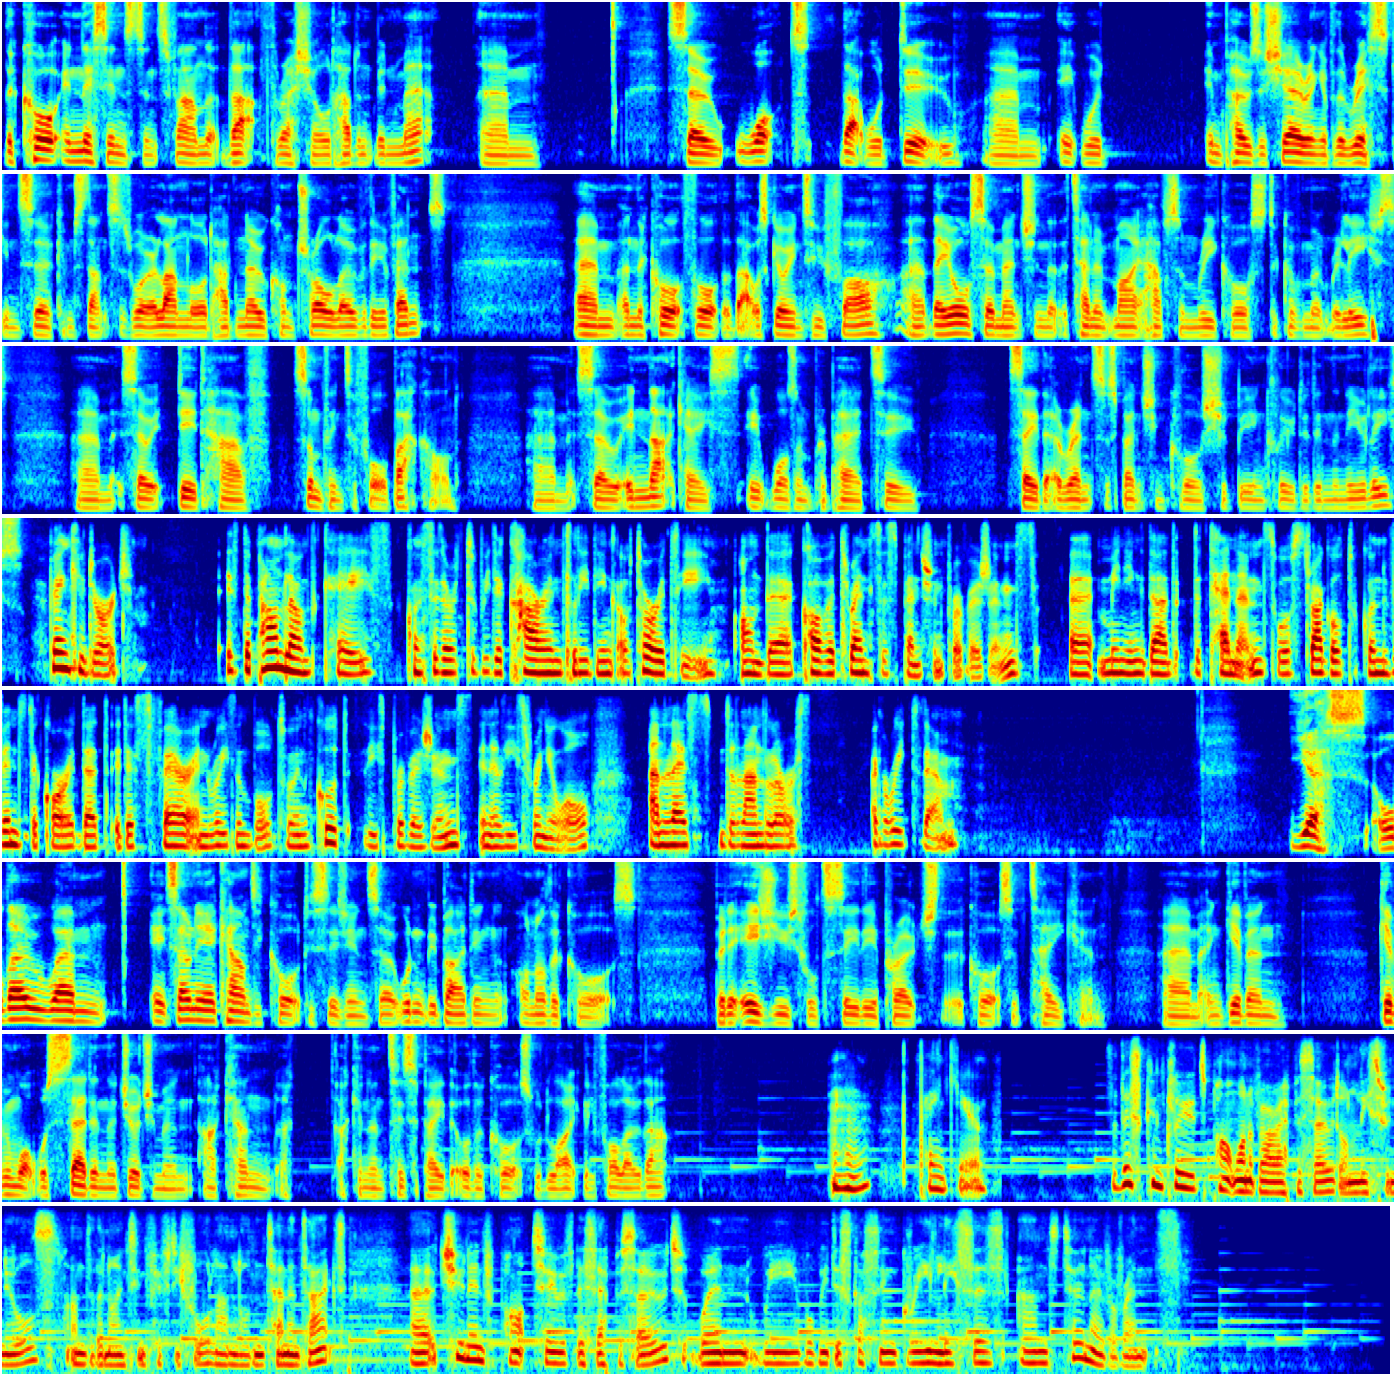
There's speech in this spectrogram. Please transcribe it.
The court in this instance found that that threshold hadn't been met. Um, so what that would do, um, it would impose a sharing of the risk in circumstances where a landlord had no control over the events um, and the court thought that that was going too far. Uh, they also mentioned that the tenant might have some recourse to government reliefs, um, so it did have something to fall back on. Um, so in that case, it wasn't prepared to say that a rent suspension clause should be included in the new lease. Thank you, George. Is the Poundland case considered to be the current leading authority on the COVID rent suspension provisions uh, meaning that the tenants will struggle to convince the court that it is fair and reasonable to include these provisions in a lease renewal unless the landlords agree to them. Yes, although um, it's only a county court decision, so it wouldn't be binding on other courts, but it is useful to see the approach that the courts have taken. Um, and given given what was said in the judgment, I can I, I can anticipate that other courts would likely follow that. Mm-hmm. Thank you. So, this concludes part one of our episode on lease renewals under the 1954 Landlord and Tenant Act. Uh, tune in for part two of this episode when we will be discussing green leases and turnover rents.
